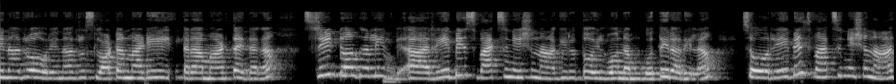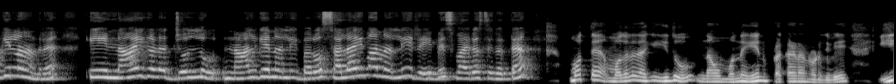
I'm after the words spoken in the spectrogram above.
ಏನಾದ್ರೂ ಅವ್ರ ಏನಾದ್ರೂ ಸ್ಲಾಟರ್ ಮಾಡಿ ಈ ತರ ಮಾಡ್ತಾ ಇದ್ದಾಗ ಸ್ಟ್ರೀಟ್ ಡಾಗ್ ಅಲ್ಲಿ. ರೇಬಿಸ್ ವ್ಯಾಕ್ಸಿನೇಷನ್ ಆಗಿರುತ್ತೋ ಇಲ್ವೋ ನಮ್ಗೆ ಗೊತ್ತಿರೋದಿಲ್ಲ ಸೊ ರೇಬಿಸ್ ವ್ಯಾಕ್ಸಿನೇಷನ್ ಆಗಿಲ್ಲ ಅಂದ್ರೆ ಈ ನಾಯಿಗಳ ಜೊಲ್ಲು ನಾಲ್ಗೆನಲ್ಲಿ ಬರೋ ಸಲೈವಾನಲ್ಲಿ ರೇಬಿಸ್ ವೈರಸ್ ಇರುತ್ತೆ ಮತ್ತೆ ಮೊದಲನೇದಾಗಿ ಇದು ನಾವು ಮೊನ್ನೆ ಏನು ಪ್ರಕರಣ ನೋಡಿದ್ವಿ ಈ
